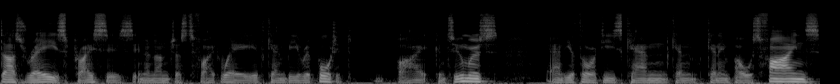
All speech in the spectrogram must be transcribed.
does raise prices in an unjustified way, it can be reported by consumers, and the authorities can can can impose fines.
